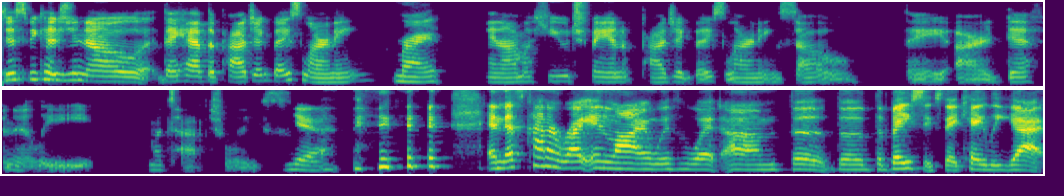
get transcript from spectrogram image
Just because you know they have the project based learning, right? And I'm a huge fan of project based learning, so they are definitely my top choice. Yeah, and that's kind of right in line with what um the the the basics that Kaylee got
